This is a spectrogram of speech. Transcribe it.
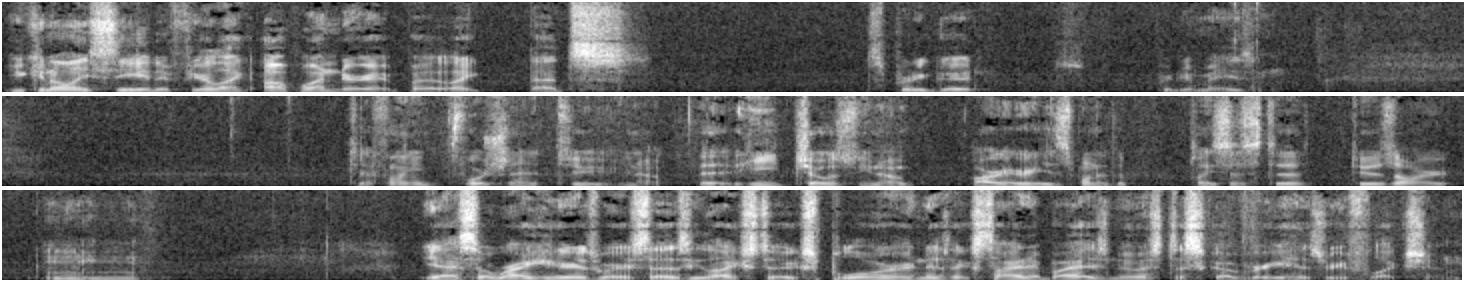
You can only see it if you're like up under it, but like that's, it's pretty good. It's pretty amazing. Definitely fortunate to you know that he chose you know our area is one of the places to do his art. hmm Yeah, so right here is where it says he likes to explore and is excited by his newest discovery, his reflection.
